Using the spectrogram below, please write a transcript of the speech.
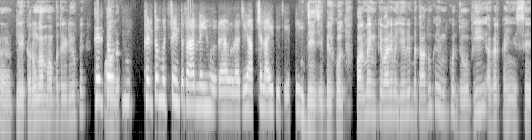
प्ले करूँगा मोहब्बत रेडियो पे फिर तो और फिर तो मुझसे इंतज़ार नहीं हो रहा है अरोड़ा जी आप चलाई दीजिए प्लीज़ जी जी बिल्कुल और मैं इनके बारे में ये भी बता दूँ कि इनको जो भी अगर कहीं इससे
